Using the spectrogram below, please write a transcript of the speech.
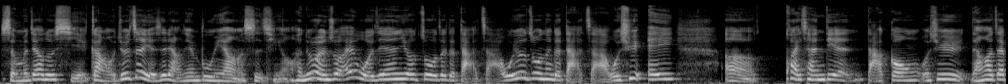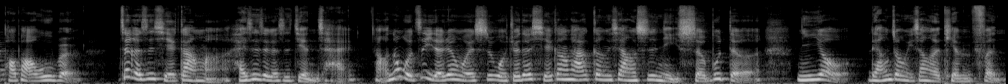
什么叫做斜杠，我觉得这也是两件不一样的事情哦。很多人说，哎，我今天又做这个打杂，我又做那个打杂，我去 A 呃快餐店打工，我去然后再跑跑 Uber。这个是斜杠吗？还是这个是剪裁？好，那我自己的认为是，我觉得斜杠它更像是你舍不得，你有两种以上的天分，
